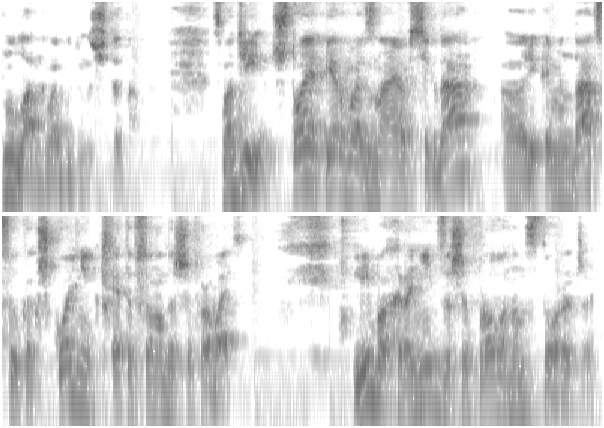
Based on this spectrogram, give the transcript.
Ну ладно, давай будем защита данных. Смотри, что я первое знаю всегда, э, рекомендацию как школьник, это все надо шифровать. Либо хранить в зашифрованном сторидже.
